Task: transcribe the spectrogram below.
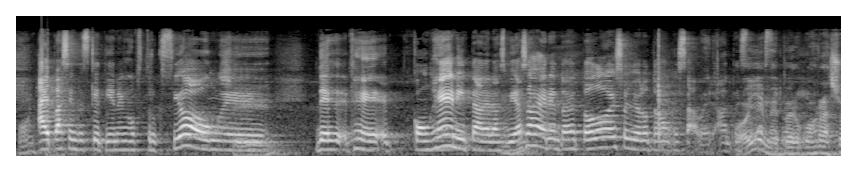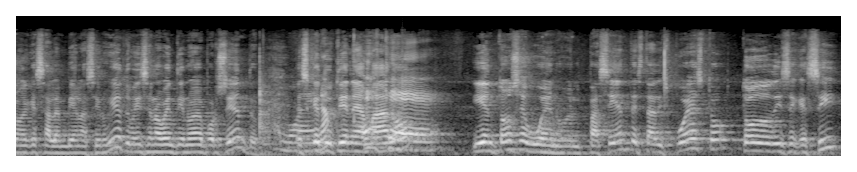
Concha. Hay pacientes que tienen obstrucción eh, de- de- congénita de las vías aéreas, entonces todo eso yo lo tengo que saber antes Óyeme, pero con razón es que salen bien la cirugía. Tú me dices 99%. Bueno, es que tú tienes a mano. que- Y entonces, bueno, el paciente está dispuesto, todo dice que sí.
